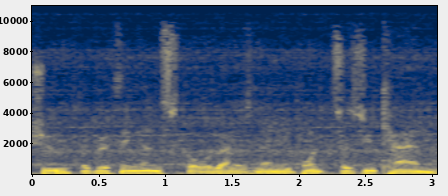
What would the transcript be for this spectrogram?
Shoot everything and score as many points as you can.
